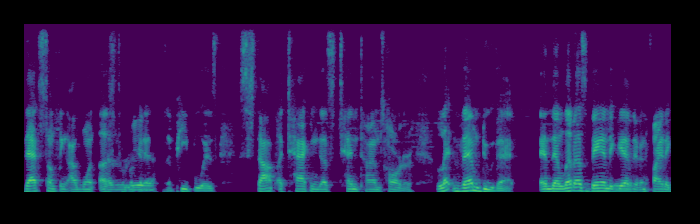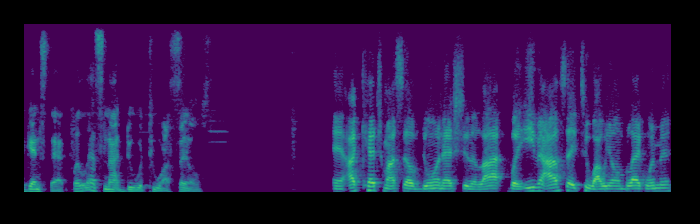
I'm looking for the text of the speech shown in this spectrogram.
That's something I want us That's to look at as a people is stop attacking us 10 times harder. Let them do that. And then let us band Yeah. together and fight against that. But let's not do it to ourselves. and I catch myself doing that shit a lot. But even I'll say too, while we on black women,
